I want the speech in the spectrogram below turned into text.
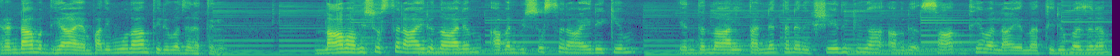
രണ്ടാം അധ്യായം പതിമൂന്നാം തിരുവചനത്തിൽ നാം അവിശ്വസ്തനായിരുന്നാലും അവൻ വിശ്വസ്തനായിരിക്കും. എന്തെന്നാൽ തന്നെ തന്നെ നിഷേധിക്കുക അവന് സാധ്യമല്ല എന്ന തിരുവചനം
